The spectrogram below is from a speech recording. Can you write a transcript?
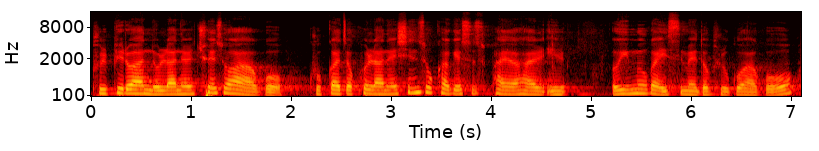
불필요한 논란을 최소화하고 국가적 혼란을 신속하게 수습하여야 할 일- 의무가 있음에도 불구하고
